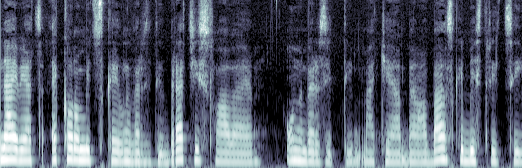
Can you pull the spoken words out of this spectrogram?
najviac Ekonomickej univerzity v Bratislave, Univerzity Mateja Bela v Banskej Bystrici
